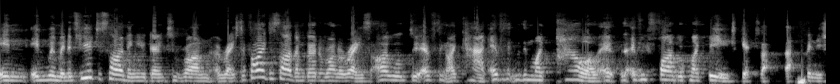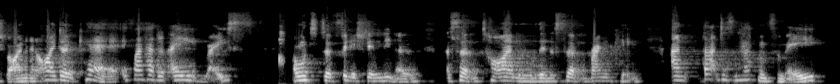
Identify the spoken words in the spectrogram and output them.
in, in women. If you're deciding you're going to run a race, if I decide I'm going to run a race, I will do everything I can, everything within my power, every fibre of my being to get to that, that finish line. And I don't care. If I had an A race, I wanted to finish in, you know, a certain time or within a certain ranking. And that doesn't happen for me.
